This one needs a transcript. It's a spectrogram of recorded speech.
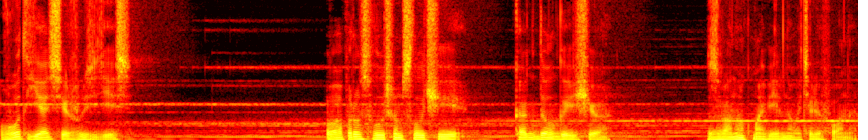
Вот я сижу здесь. Вопрос в лучшем случае, как долго еще? Звонок мобильного телефона.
